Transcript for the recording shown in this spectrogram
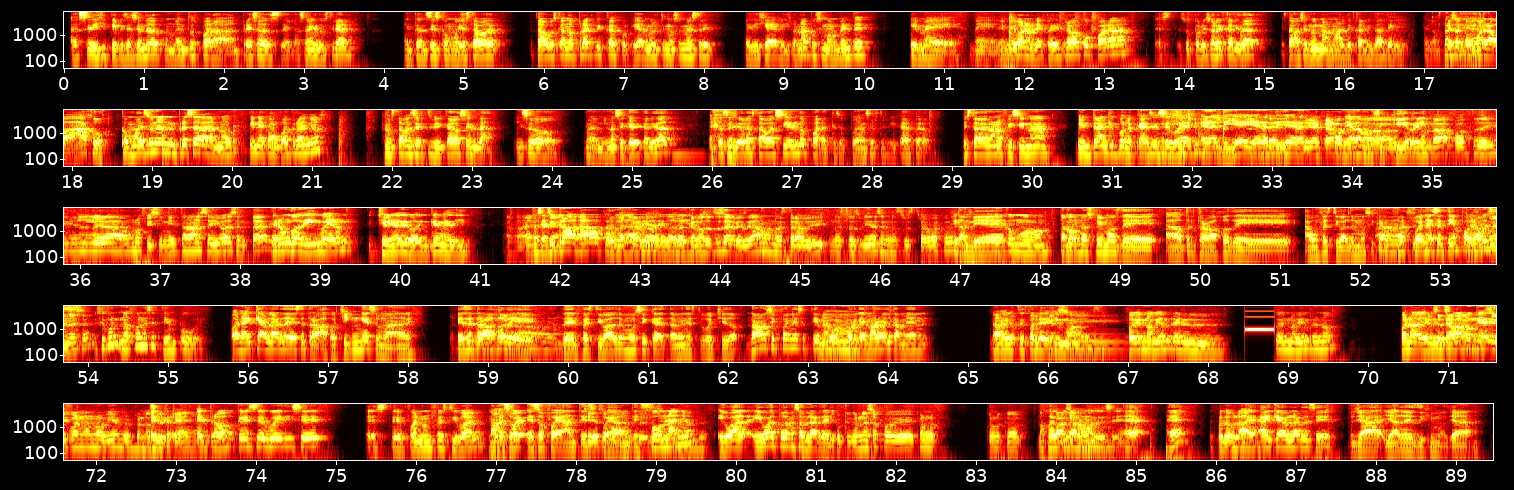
hace digitalización de documentos para empresas de la zona industrial. Entonces, como yo estaba, de- estaba buscando prácticas porque ya mi último semestre, le dije a él, le dijo, no, pues Simón, vente. Y me, me, me- bueno, le pedí trabajo para este, supervisor de calidad. Estaba haciendo un manual de calidad del, en la empresa. Que Como, el trabajo. como es una empresa, no tiene como cuatro años, no estaban certificados en la ISO 9000 no sé qué de calidad. Entonces yo la estaba haciendo para que se puedan certificar, pero yo estaba en una oficina bien tranqui por la calle ese güey. Era el DJ, era el DJ, era el acá ponía la musiquirri. Mandaba fotos de ahí, él era un oficinista, nada más se iba a sentar. y- Era un godín, güey, era un vida de godín que me di. Ajá, O sea, sí trabajaba, pero me daba vida no- de en Lo que godín. nosotros arriesgábamos nuestra vi- nuestras vidas en nuestros trabajos. Y- También- Y como... También como- nos fuimos de a otro trabajo de a un festival de música. Ah, fue, sí, fue en ese tiempo, pero ¿no? fue, ¿Fue en ese? Sí, fue, no fue en ese tiempo, güey. Bueno, hay que hablar de este trabajo. Chingue su madre. Ese trabajo de, del festival de música también estuvo chido. No, sí fue en ese tiempo. No. Porque el Marvel también. No, es que fue le dijimos. sí. Fue en noviembre el. Fue en noviembre, ¿no? Bueno, el O sea, sí trabajo fue en- que. Sí fue en un noviembre, pero no sé el, de qué año. el trabajo que ese güey dice. Este, fue en un festival. No, eso fue, eso fue antes, Sí, eso fue antes. ¿Fue un año? antes. Igual, igual podemos hablar de él. Porque con eso pagué, con lo, con lo que... Pagaron. de ese. Eh, ¿eh? Después lo hablamos. Hay, hay que hablar de ese. Pues ya, ya les dijimos, ya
